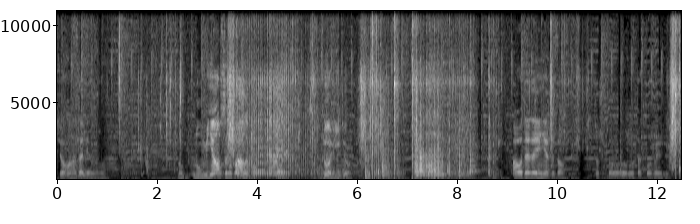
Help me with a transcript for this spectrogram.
Все, он одолел его. Ну, ну, у меня он взрывал его. До видео. А вот это я не ожидал. То, что вот такое произойдет.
